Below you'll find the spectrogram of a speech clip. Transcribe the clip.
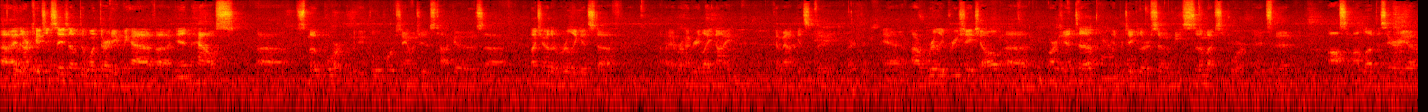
Uh, and our kitchen stays up to 1.30. We have uh, in-house uh, smoked pork. We do pulled pork sandwiches, tacos, uh, a bunch of other really good stuff. Uh, ever hungry late night? Come out and get some food. And I really appreciate y'all. Uh, Argenta, in particular, has shown me so much support. It's been awesome. I love this area,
